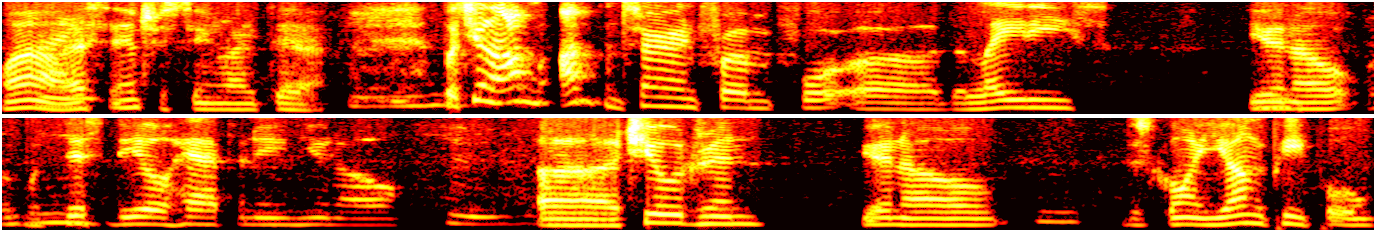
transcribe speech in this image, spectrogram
wow, Right. that's interesting right there. Mhm. But you know, I'm I'm concerned from for uh, the ladies, you know, with this deal happening, you know, Mhm. uh, children, you know, Mhm. just going young people,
